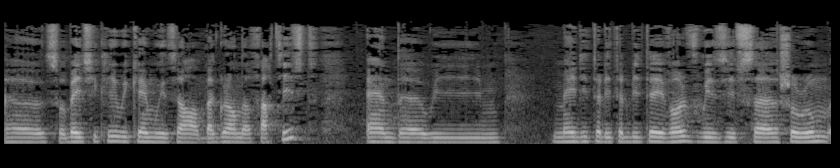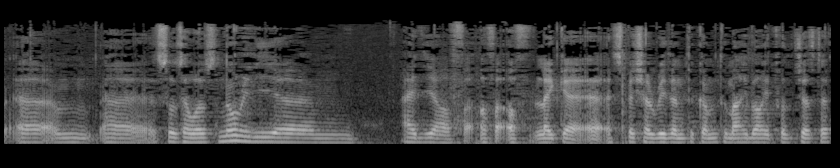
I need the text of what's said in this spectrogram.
Uh, so basically, we came with our background of artists, and uh, we made it a little bit evolve with this uh, showroom. Um, uh, so there was no really um, idea of, of, of like a, a special reason to come to Maribor. It was just a,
